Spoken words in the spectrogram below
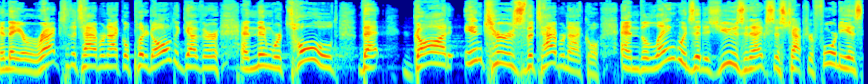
and they erect the tabernacle, put it all together, and then we're told that God enters the tabernacle. And the language that is used in Exodus chapter 40 is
